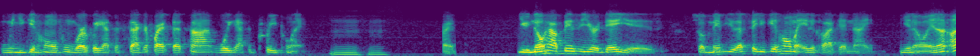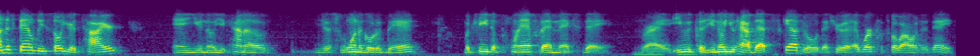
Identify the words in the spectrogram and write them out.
when you get home from work where you have to sacrifice that time where you have to pre-plan. Mm-hmm. You know how busy your day is, so maybe let's say you get home at eight o'clock at night. You know, and understandably so, you're tired, and you know you kind of just want to go to bed, but you need to plan for that next day, right? Even because you know you have that schedule that you're at work for 12 hours a day.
